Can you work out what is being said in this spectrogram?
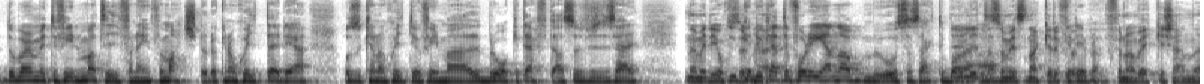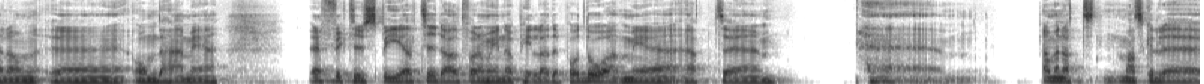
då börjar de inte filma tifona inför match. Då. då kan de skita i det och så kan de skita i att filma bråket efter. Alltså, så här, Nej, men det är också du, du kan inte få det ena och som sagt och bara lite som vi snackade för, för några veckor sedan om, eh, om det här med effektiv speltid och allt vad de var inne och pillade på då. Med att, eh, eh, ja, men att man skulle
